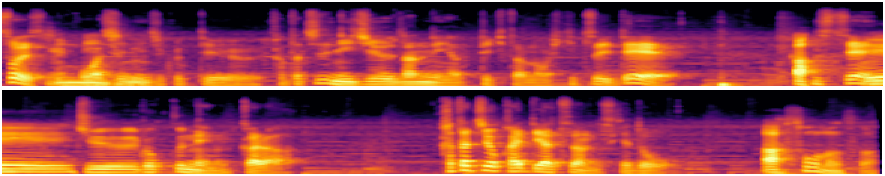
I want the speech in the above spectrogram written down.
そうですね。コア新塾っていう形で二十何年やってきたのを引き継いであ2000えー、16年から形を変えてやってたんですけど、あそうなんですか。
